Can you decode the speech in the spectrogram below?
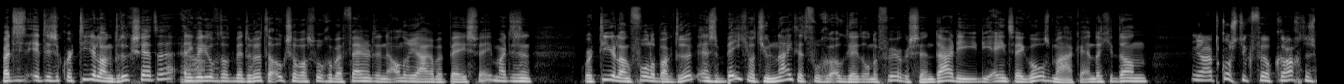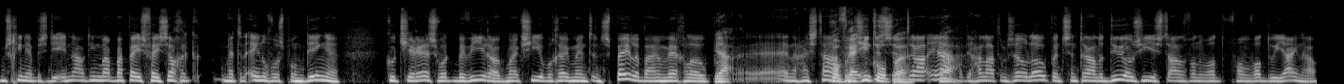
Maar het is, het is een kwartier lang druk zetten. En Ja. ik weet niet of dat met Rutte ook zo was vroeger bij Feyenoord en de andere jaren bij PSV. Maar het is een kwartier lang volle bak druk. En het is een beetje wat United vroeger ook deed onder Ferguson. Daar die, die 1-2 goals maken. En dat je dan... Ja, het kost natuurlijk veel kracht, dus misschien hebben ze die inhoud niet. Maar bij PSV zag ik met een 1-0 voorsprong dingen. Gutierrez wordt bewier ook, maar ik zie op een gegeven moment een speler bij hem weglopen. Ja. Eh, En hij staat. Je ziet het centraal, ja, Ja. hij laat hem zo lopen. En het centrale duo zie je staan van wat, van wat doe jij nou?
